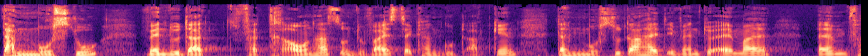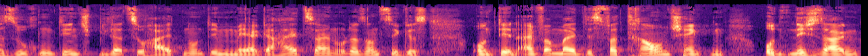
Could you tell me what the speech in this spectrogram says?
Dann musst du, wenn du da Vertrauen hast und du weißt, der kann gut abgehen, dann musst du da halt eventuell mal ähm, versuchen, den Spieler zu halten und ihm mehr Gehalt sein oder sonstiges und den einfach mal das Vertrauen schenken und nicht sagen,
